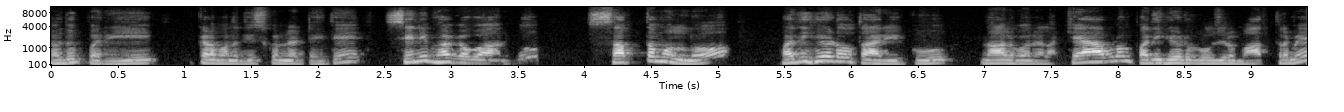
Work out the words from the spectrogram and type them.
తదుపరి ఇక్కడ మనం తీసుకున్నట్టయితే శని భగవానుడు సప్తమంలో పదిహేడవ తారీఖు నాలుగో నెల కేవలం పదిహేడు రోజులు మాత్రమే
